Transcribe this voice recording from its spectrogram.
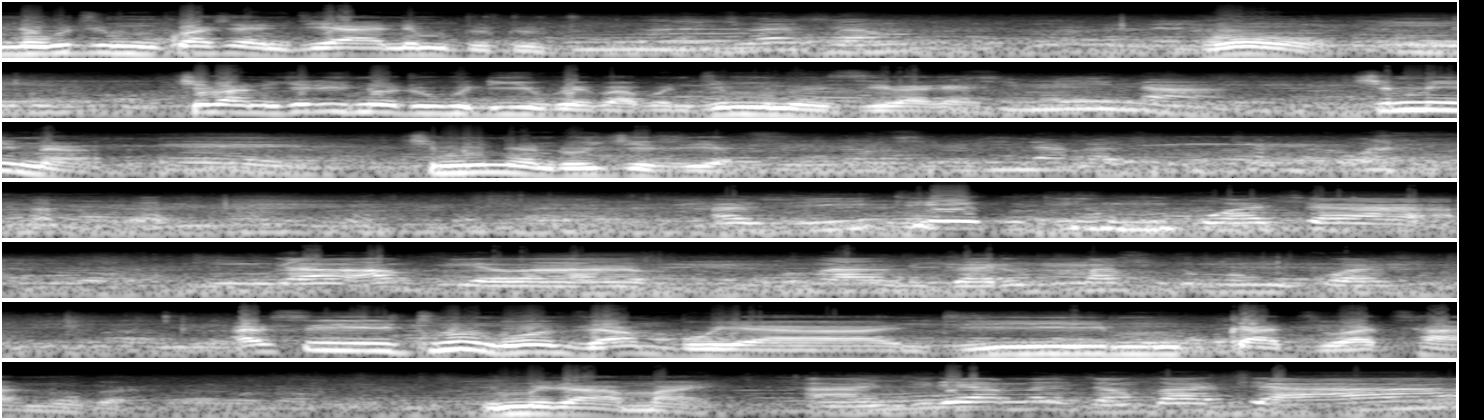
nekuti mukwasha ndiye ane mudhudhudhu nodyiwa zvangu o Eh, chivanhu chedu chinoti kudikwe ipapo ndi munoziva kai chimina. Chimina? Eh, chimina ndochizviya chimina kazvikuti hazviite kuti mukuwasha nga ambuya va- vagare mumashure momukuwasha asi tinondonzi ambuya ndi mukadzi watsanuka imwiri amai handiri amai dzangu asi ha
